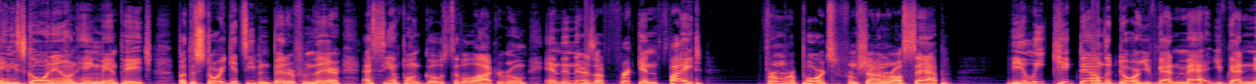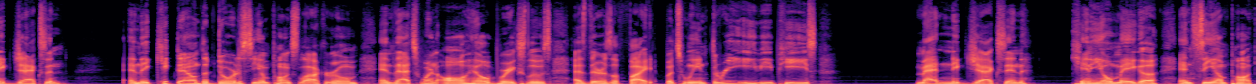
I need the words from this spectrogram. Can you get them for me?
And he's going in on Hangman Page. But the story gets even better from there as CM Punk goes to the locker room and then there's a freaking fight from reports from Sean Ross Sapp the elite kick down the door. You've got Matt, you've got Nick Jackson. And they kick down the door to CM Punk's locker room. And that's when all hell breaks loose as there is a fight between three EVPs Matt and Nick Jackson, Kenny Omega, and CM Punk.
